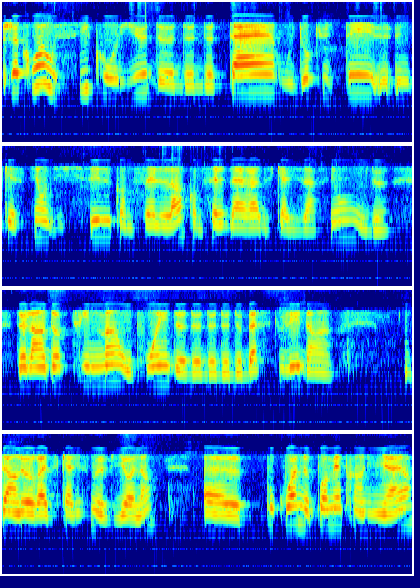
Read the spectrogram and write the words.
je crois aussi qu'au lieu de, de, de, taire ou d'occulter une question difficile comme celle-là, comme celle de la radicalisation ou de, de l'endoctrinement au point de, de, de, basculer dans, dans le radicalisme violent, euh, pourquoi ne pas mettre en lumière?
